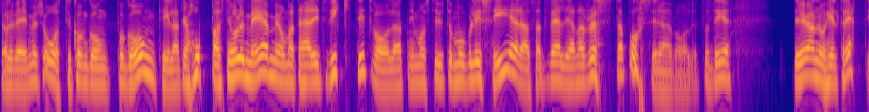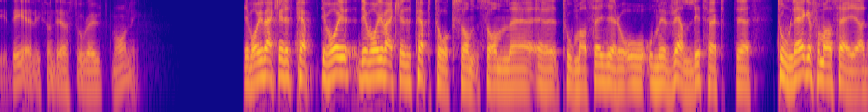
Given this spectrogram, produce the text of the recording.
Charlie Weimers återkom gång på gång till att jag hoppas ni håller med mig om att det här är ett viktigt val och att ni måste ut och mobilisera så att väljarna röstar på oss i det här valet. Och det, det gör jag nog helt rätt i. Det är liksom deras stora utmaning. Det var ju verkligen ett pep, det var ju, det var ju verkligen ett peptalk som, som eh, eh Thomas säger och, och, med väldigt högt eh, tonläge får man säga.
